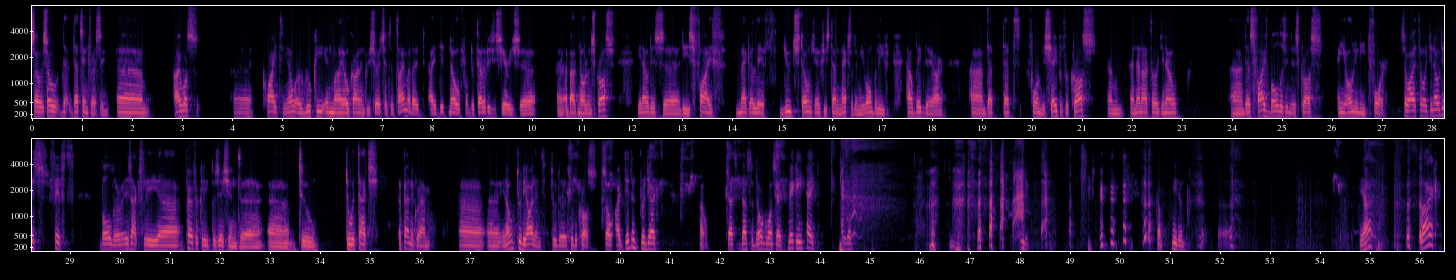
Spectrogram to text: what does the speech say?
so so th- that's interesting. Um, I was uh, quite you know a rookie in my Oak Island research at the time, but I I did know from the television series uh, uh, about Nolan's Cross. You know this uh, these five megalith huge stones. You know, if you stand next to them, you won't believe how big they are. Uh, that that form the shape of a cross, and and then I thought, you know, uh, there's five boulders in this cross, and you only need four. So I thought, you know, this fifth boulder is actually uh, perfectly positioned uh, uh, to to attach a pentagram, uh, uh, you know, to the island, to the to the cross. So I didn't project. Oh, that's that's the dog. One said, "Mickey, hey, how's that?" Kom, niet doen. Ja? Klaar?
